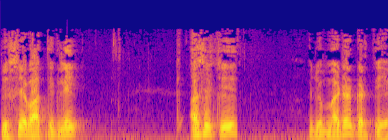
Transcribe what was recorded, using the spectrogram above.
اس سے بات نکلی اصل چیز جو میٹر کرتی ہے،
